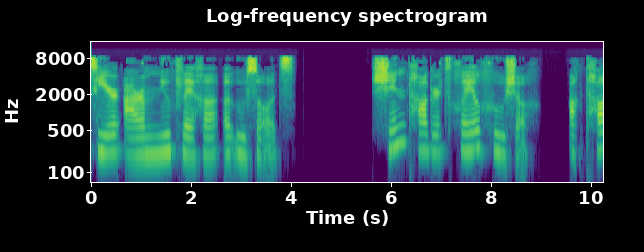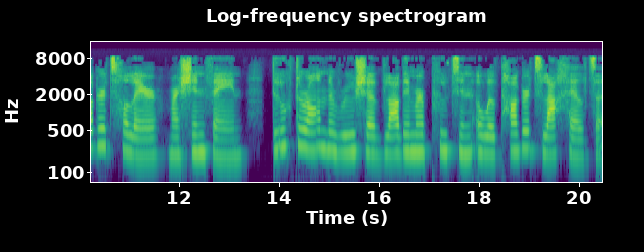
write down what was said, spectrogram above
tír airm núicléacha a úsáid. Sin tagairt chaol chúiseach, ach tagairt soiléir mar sin féin, dúchtarán na Rúise Vladimir Putin a bhfuil tagairt leathchéilte,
